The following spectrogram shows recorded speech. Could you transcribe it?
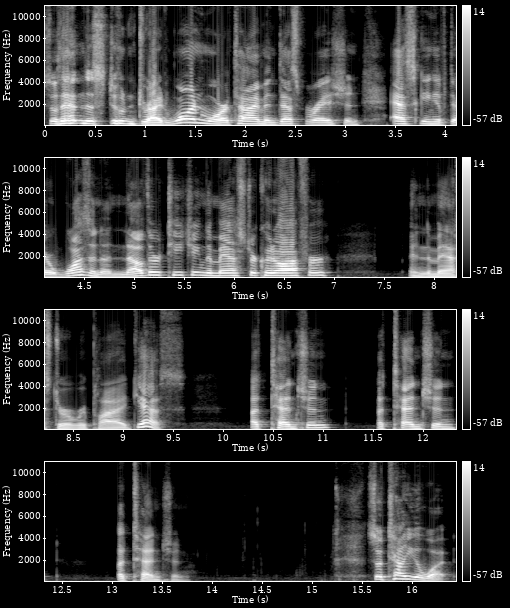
So then the student tried one more time in desperation, asking if there wasn't another teaching the master could offer. And the master replied, Yes. Attention, attention, attention. So tell you what,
